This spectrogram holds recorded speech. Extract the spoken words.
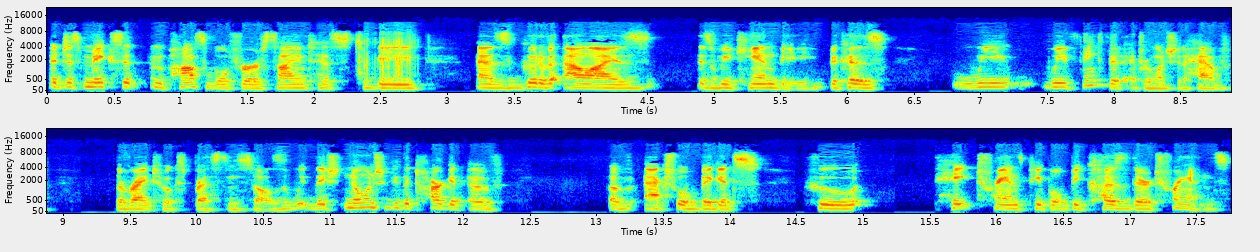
it just makes it impossible for scientists to be as good of allies as we can be because we we think that everyone should have the right to express themselves. We, they no one should be the target of of actual bigots who hate trans people because they're trans.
